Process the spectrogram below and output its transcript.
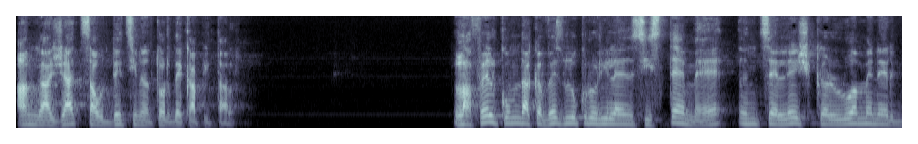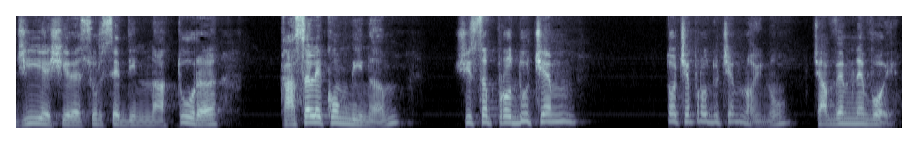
angajați sau deținători de capital. La fel cum dacă vezi lucrurile în sisteme, înțelegi că luăm energie și resurse din natură ca să le combinăm și să producem tot ce producem noi, nu? Ce avem nevoie.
